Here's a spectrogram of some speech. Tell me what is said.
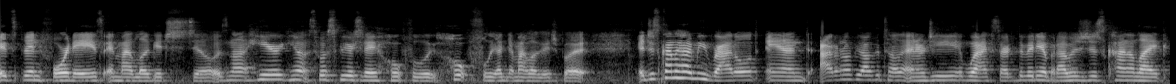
it's been four days and my luggage still is not here. You know it's supposed to be here today. Hopefully hopefully i get my luggage but it just kind of had me rattled. And i don't know if y'all could tell the energy when i started the video but i was just kind of like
